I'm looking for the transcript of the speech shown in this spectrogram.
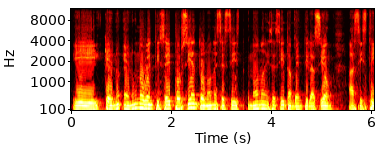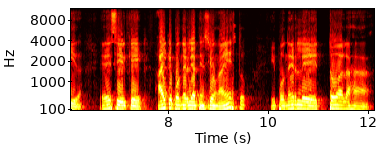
y que en un 96% no, necesita, no necesitan ventilación asistida. Es decir, que hay que ponerle atención a esto y ponerle toda la,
